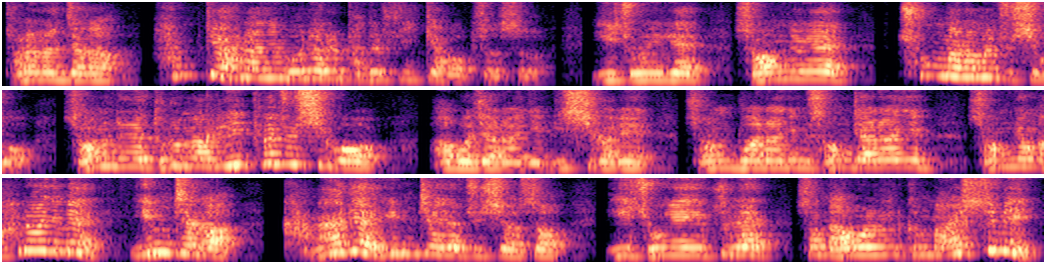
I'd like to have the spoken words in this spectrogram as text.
전하는 자가 함께 하나님 은혜를 받을 수 있게 하옵소서. 이 종에게 성령의 충만함을 주시고 성령의 두루마기를 입혀 주시고 아버지 하나님 이 시간에 성부 하나님, 성자 하나님, 성령 하나님의 임재가 강하게 임재하여 주시어서 이 종의 입술에서 나올 그 말씀이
